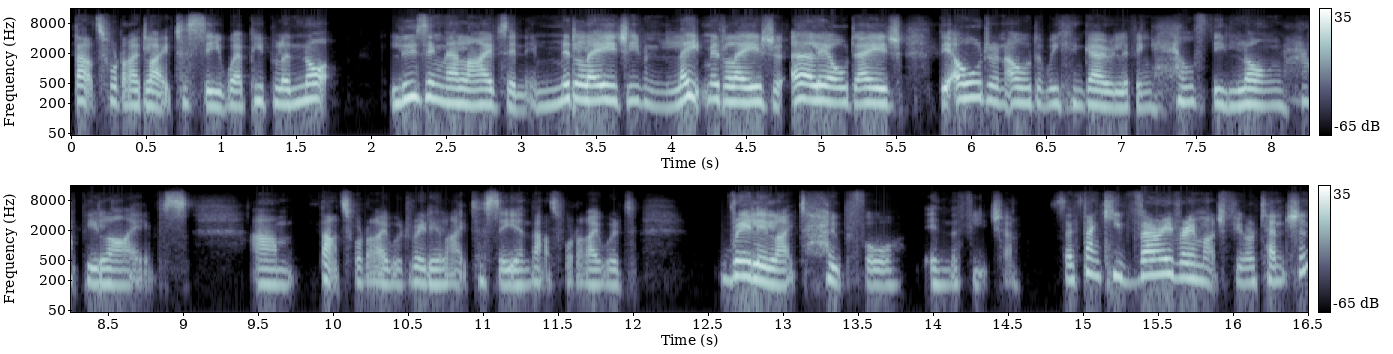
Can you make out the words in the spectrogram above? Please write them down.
that's what I'd like to see, where people are not losing their lives in, in middle age, even late middle age, early old age, the older and older we can go living healthy, long, happy lives. Um, that's what I would really like to see, and that's what I would really like to hope for in the future. So thank you very, very much for your attention.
